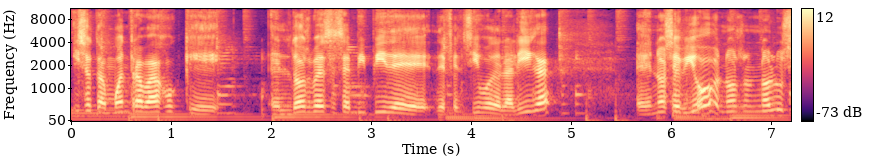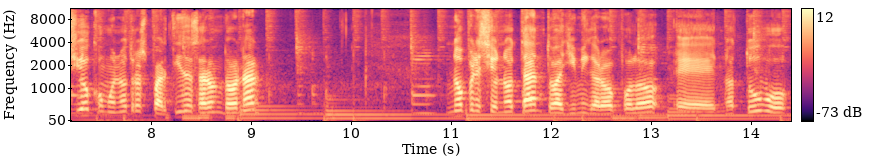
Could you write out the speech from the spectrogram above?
hizo tan buen trabajo que el dos veces MVP de, defensivo de la liga eh, no se vio, no, lució como en otros partidos Aaron Donald. No presionó tanto a Jimmy Garoppolo, eh, no tuvo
